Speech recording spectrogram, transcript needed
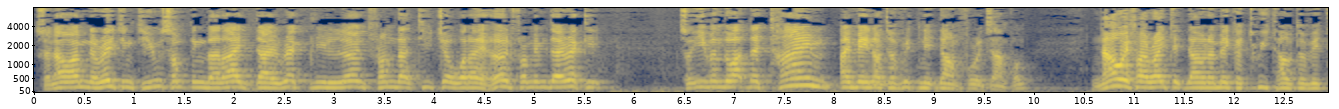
So now I'm narrating to you something that I directly learned from that teacher, what I heard from him directly. So even though at the time I may not have written it down, for example, now if I write it down, I make a tweet out of it,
